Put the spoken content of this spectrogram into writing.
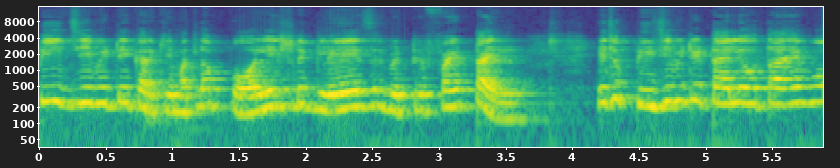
पीजीवीटी करके मतलब पॉलिश्ड ग्लेज विट्रीफाइड टाइल ये जो पीजीवीटी टाइल होता है, वो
